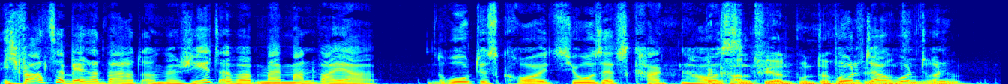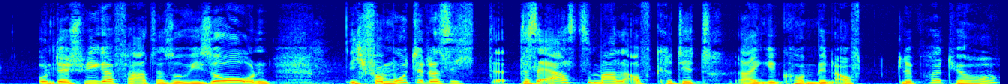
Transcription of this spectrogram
Ich war zwar im Elternbeirat engagiert, aber mein Mann war ja Rotes Kreuz, Josefs Krankenhaus. Bekannt wie ein bunter Hund. Bunter Hund so und und der Schwiegervater sowieso. Und ich vermute, dass ich das erste Mal auf Kredit reingekommen bin auf Lippert, ja.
